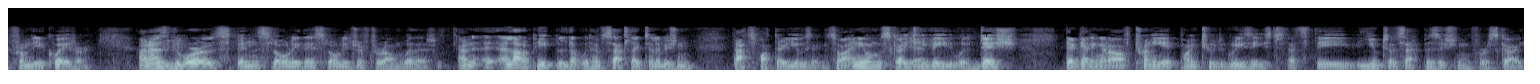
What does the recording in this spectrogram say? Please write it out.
from the equator. And as mm-hmm. the world spins slowly, they slowly drift around with it. And a, a, lot of people that would have satellite television, that's what they're using. So anyone with Sky yeah. TV with a dish, they're getting it off 28.2 degrees east. That's the Eutelsat position for Sky.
